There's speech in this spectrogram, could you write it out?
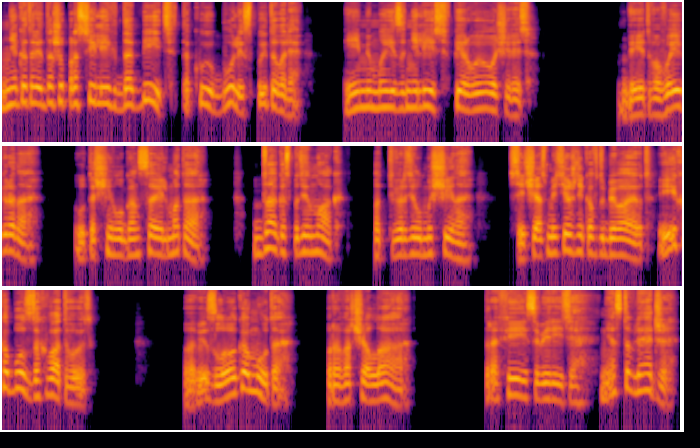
некоторые даже просили их добить, такую боль испытывали. Ими мы и занялись в первую очередь. «Битва выиграна?» – уточнил у Гонса Эльматар. «Да, господин маг», подтвердил мужчина. «Сейчас мятежников добивают, и их обоз захватывают». «Повезло кому-то», – проворчал Лаар. «Трофеи соберите, не оставлять же.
